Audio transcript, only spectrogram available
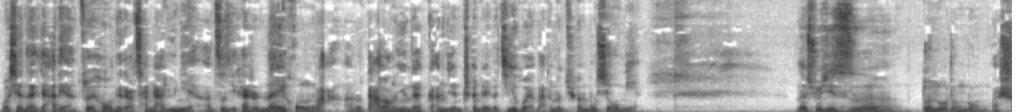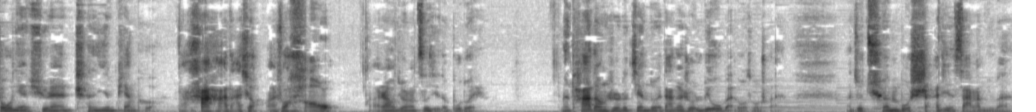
说现在雅典最后那点残渣余孽啊，自己开始内讧了啊，说大王应该赶紧趁这个机会把他们全部消灭。那薛西斯端坐正中啊，手捻虚髯，沉吟片刻啊，哈哈大笑啊，说好啊，然后就让自己的部队，那他当时的舰队大概是有六百多艘船，啊，就全部杀进萨拉米湾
